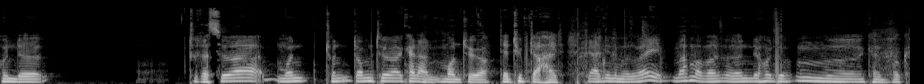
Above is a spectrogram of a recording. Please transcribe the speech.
Hunde Dresseur, Mont- Dompteur, keine Ahnung, Monteur. der Typ da halt, der hat ihn immer so, hey, mach mal was und dann der Hund so, mm, kein Bock.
